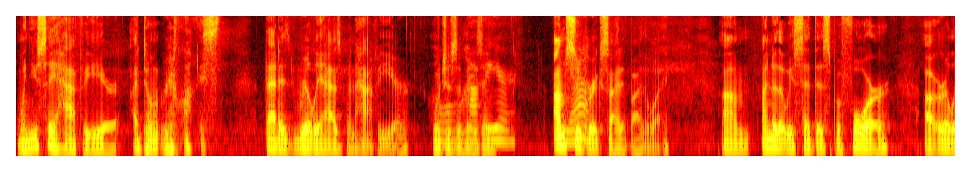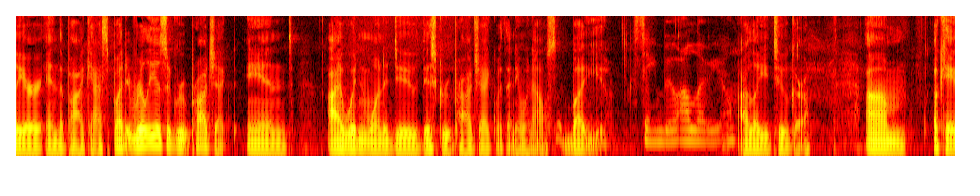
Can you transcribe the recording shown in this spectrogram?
When you say half a year, I don't realize that it really has been half a year, which is amazing. Half a year. I'm Yeah. super excited, by the way. Um, I know that we said this before uh, earlier in the podcast, but it really is a group project, and I wouldn't want to do this group project with anyone else but you. Same boo. I love you. I love you too, girl. Um, okay,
